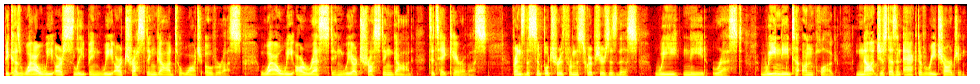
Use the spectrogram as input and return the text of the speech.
Because while we are sleeping, we are trusting God to watch over us. While we are resting, we are trusting God to take care of us. Friends, the simple truth from the scriptures is this we need rest. We need to unplug not just as an act of recharging,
